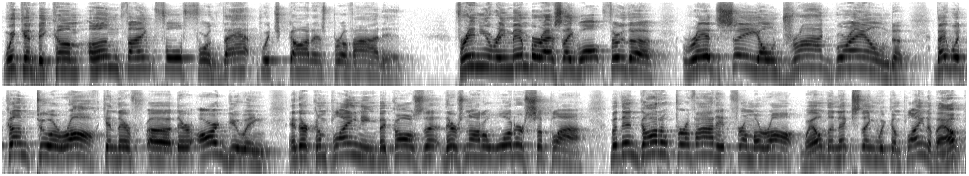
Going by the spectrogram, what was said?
we can become unthankful for that which God has provided? Friend, you remember as they walked through the Red Sea on dry ground they would come to a rock and they're, uh, they're arguing and they're complaining because the, there's not a water supply. But then God will provide it from a rock. Well, the next thing we complain about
